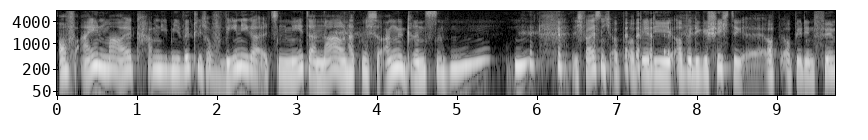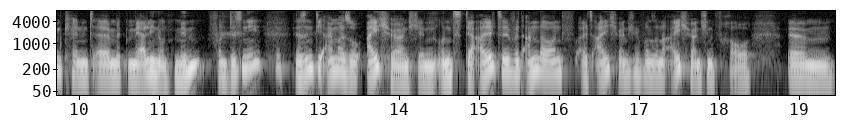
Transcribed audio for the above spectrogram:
auf einmal kam die mir wirklich auf weniger als einen Meter nahe und hat mich so angegrinst. hm, hm. Ich weiß nicht, ob, ob, ihr die, ob ihr die Geschichte, äh, ob, ob ihr den Film kennt äh, mit Merlin und Mim von Disney. Da sind die einmal so Eichhörnchen und der Alte wird andauernd als Eichhörnchen von so einer Eichhörnchenfrau ähm,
